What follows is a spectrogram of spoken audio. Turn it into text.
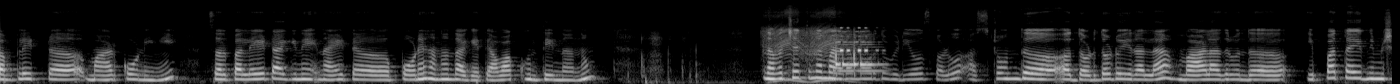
ಕಂಪ್ಲೀಟ್ ಮಾಡ್ಕೊಂಡಿನಿ. ಸ್ವಲ್ಪ ಲೇಟಾಗಿನೇ ನೈಟ್ ಪೋಣೆ ಹನ್ನೊಂದು ಆಗೈತೆ, ಅವಾಗ ಕುಂತೀನಿ ನಾನು. ನವಚೇತನ ಮೇಡಮ್ ಅವ್ರದ್ದು ವಿಡಿಯೋಸ್ಗಳು ಅಷ್ಟೊಂದು ದೊಡ್ಡ ದೊಡ್ಡ ಇರಲ್ಲ. ಭಾಳ ಆದ್ರೆ ಒಂದು ಇಪ್ಪತ್ತೈದು ನಿಮಿಷ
